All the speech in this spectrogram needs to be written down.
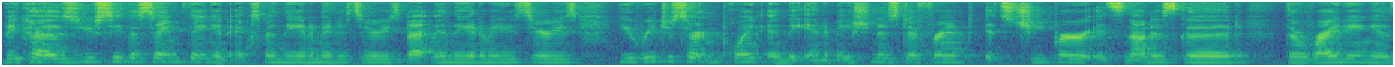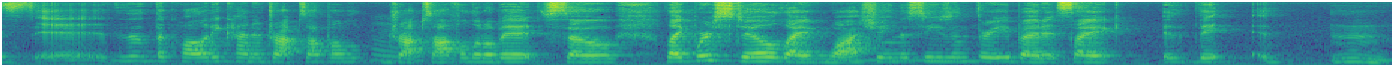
because you see the same thing in X-Men the animated series, Batman the animated series. You reach a certain point and the animation is different, it's cheaper, it's not as good. The writing is eh, the, the quality kind of drops off a, drops off a little bit. So like we're still like watching the season 3, but it's like eh, the mm,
